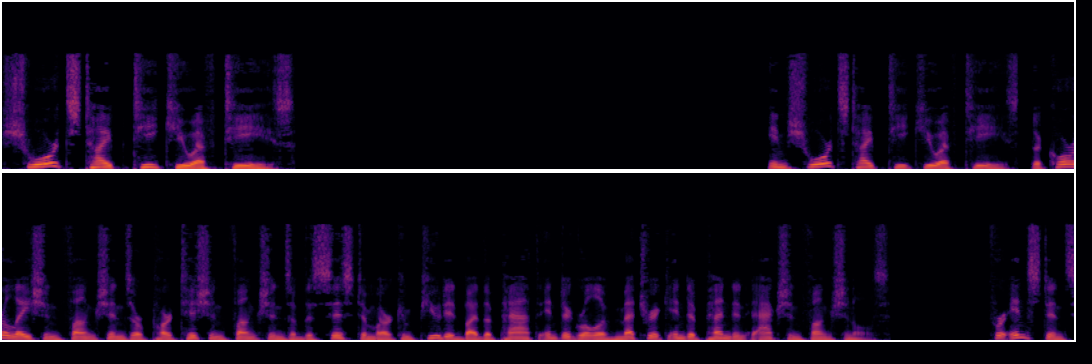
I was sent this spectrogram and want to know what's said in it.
Schwarz type TQFTs. In Schwarz-type TQFTs, the correlation functions or partition functions of the system are computed by the path integral of metric-independent action functionals. For instance,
